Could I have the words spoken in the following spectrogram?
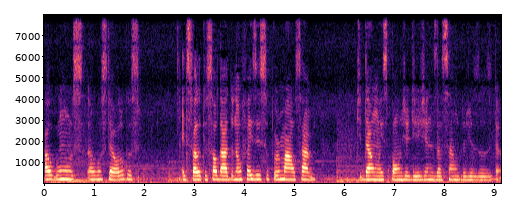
alguns, alguns teólogos eles falam que o soldado não fez isso por mal, sabe? de dar uma esponja de higienização para Jesus e tal.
